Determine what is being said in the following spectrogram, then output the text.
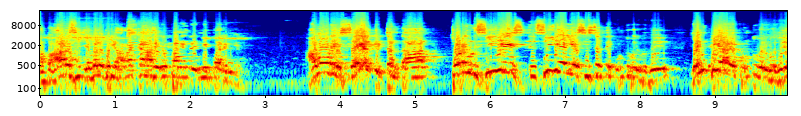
அப்ப ஆர்எஸ் எவ்வளவு பெரிய அரக்கனாக இருப்பான் என்று எண்ணி பாருங்கள். அவருடைய செயல் திட்டம் தான் தொடர்ந்து சிஏஎஸ் சிஏஏ சிஸ்டத்தை கொண்டு வருவது என்பிஆரை கொண்டு வருவது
